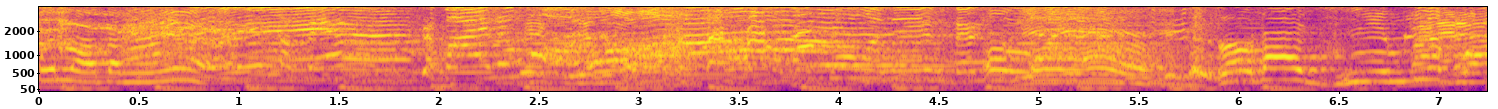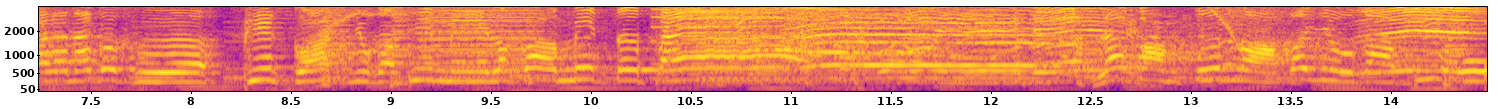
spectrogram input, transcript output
ปืนหล่อตอนนี้สบายแล้วผมช่วงวันนี้แบงค์โอเคเราได้ทีมเรียบร้อยแล้วนะก็คือ พี่ก๊อตอยู่กับพี่เมย์แล้วก็มิสเตอร์แป๊และฝั่งปืนหล่อก็อยู่กับพี่อู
